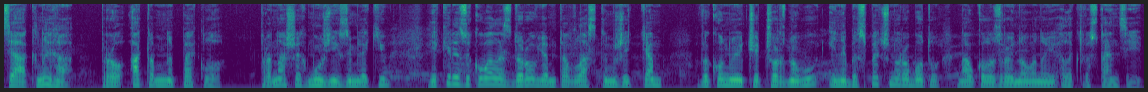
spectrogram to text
Ця книга про атомне пекло, про наших мужніх земляків, які ризикували здоров'ям та власним життям, виконуючи чорнову і небезпечну роботу навколо зруйнованої електростанції.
